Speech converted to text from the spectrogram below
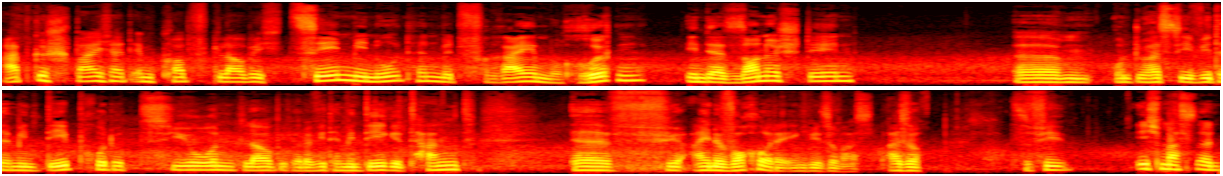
abgespeichert im Kopf, glaube ich, zehn Minuten mit freiem Rücken in der Sonne stehen, ähm, und du hast die Vitamin D-Produktion, glaube ich, oder Vitamin D getankt äh, für eine Woche oder irgendwie sowas. Also so viel. Ich mache,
